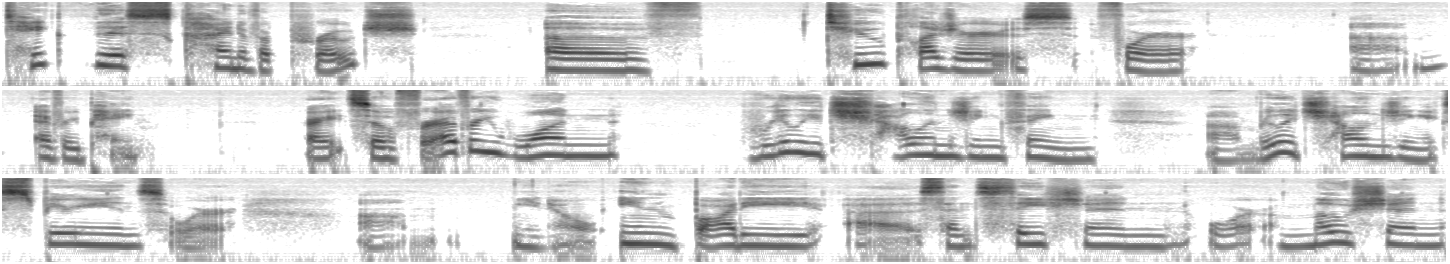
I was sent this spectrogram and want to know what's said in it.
take this kind of approach of two pleasures for um, every pain, right? So for every one really challenging thing, um, really challenging experience, or um, you know, in body uh, sensation or emotion,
